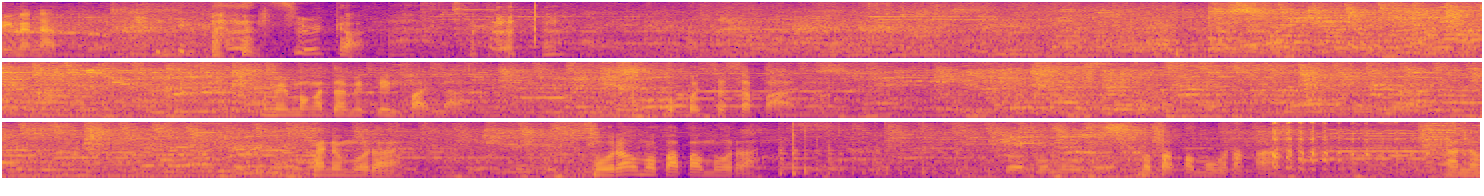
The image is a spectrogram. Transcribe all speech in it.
Tingnan natin. sure ka? May mga damit din pala. Bukod sa sapato. Ano mura? Mura o mapapamura? Papamura. Mapapamura ka? Ano?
